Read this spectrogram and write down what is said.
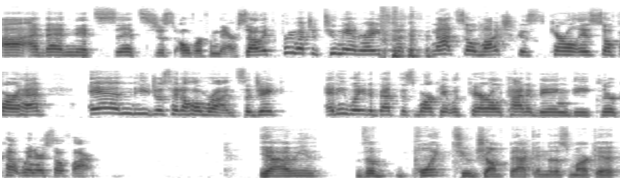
uh, and then it's it's just over from there. So it's pretty much a two man race, but not so much because Carroll is so far ahead, and he just hit a home run. So Jake, any way to bet this market with Carroll kind of being the clear cut winner so far? Yeah, I mean the point to jump back into this market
